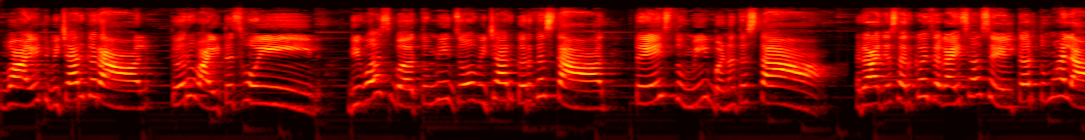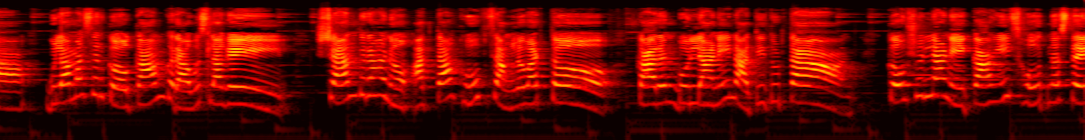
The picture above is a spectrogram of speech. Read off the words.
वाईट विचार कराल तर वाईटच होईल. दिवसभर तुम्ही जो विचार करत असतात तेच तुम्ही बनत असता. राजासारखं जगायचं असेल तर तुम्हाला गुलामासारखं काम करावंच लागेल. शांत राहणं आता खूप चांगलं वाटतं. कारण बोलल्याने नाती तुटतात. कौशल्याने काहीच होत नसते.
